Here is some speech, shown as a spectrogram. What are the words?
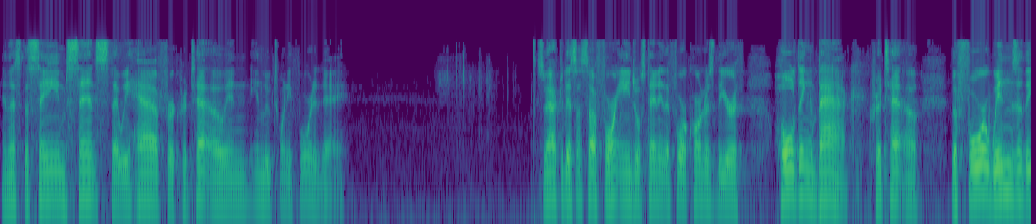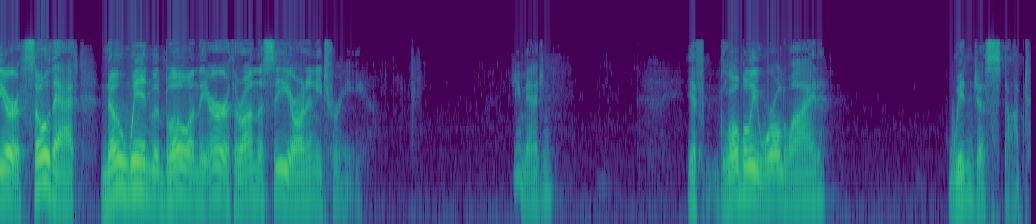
And that's the same sense that we have for krateo in, in Luke 24 today. So after this, I saw four angels standing at the four corners of the earth, holding back, krateo, the four winds of the earth, so that no wind would blow on the earth or on the sea or on any tree. Can you imagine? If globally, worldwide, wind just stopped?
